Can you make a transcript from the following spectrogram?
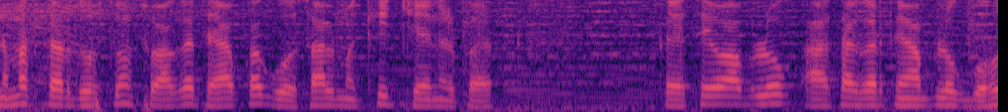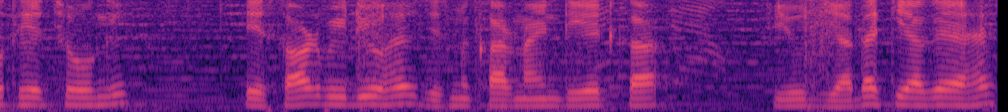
नमस्कार दोस्तों, स्वागत है आपका गोसाल मक्खी चैनल पर। कैसे हो आप लोग? आशा करते हैं आप लोग बहुत ही अच्छे होंगे। ये शॉर्ट वीडियो है, जिसमें कार 98 का यूज़ ज़्यादा किया गया है।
